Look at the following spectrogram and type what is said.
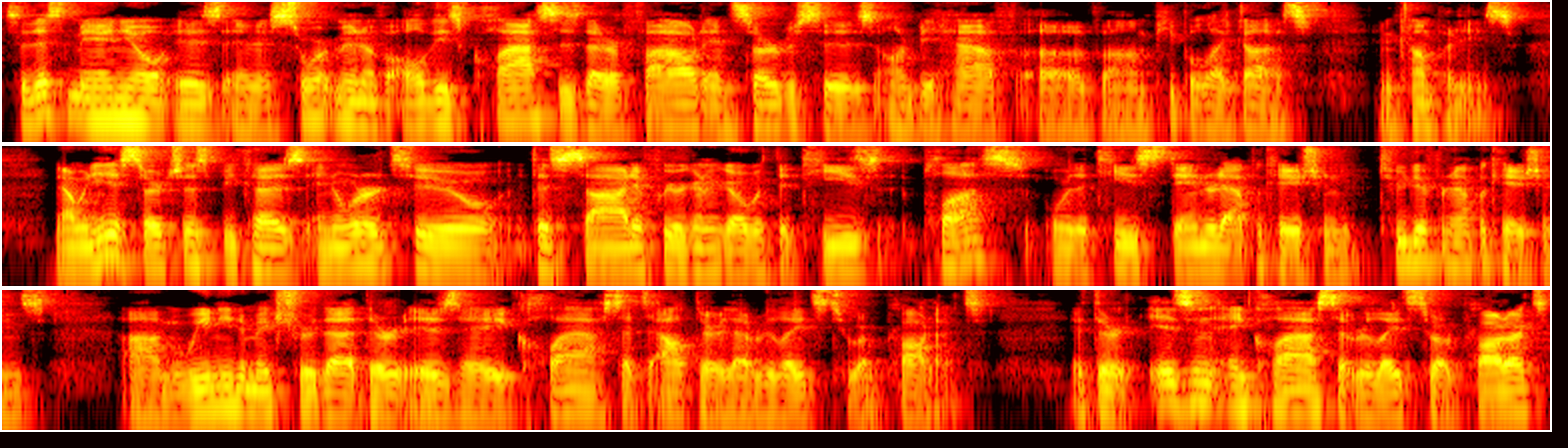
So this manual is an assortment of all these classes that are filed and services on behalf of um, people like us and companies. Now we need to search this because in order to decide if we are going to go with the TEAS Plus or the TEAS Standard application, two different applications, um, we need to make sure that there is a class that's out there that relates to our product. If there isn't a class that relates to our product,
